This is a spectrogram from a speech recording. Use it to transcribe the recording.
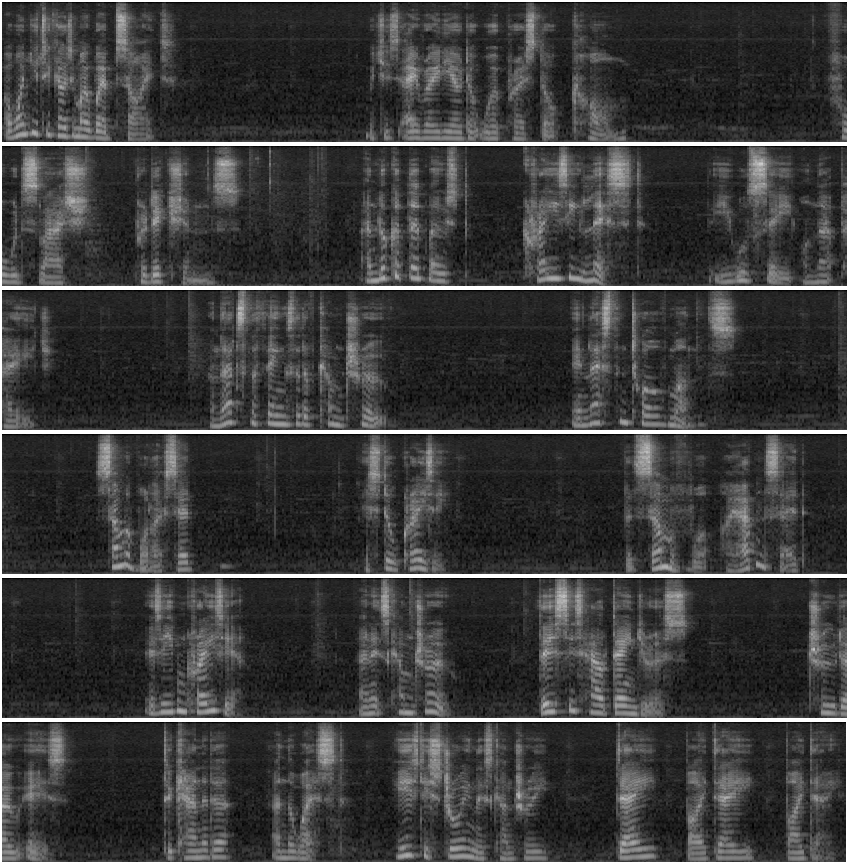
I want you to go to my website, which is aradio.wordpress.com forward slash predictions and look at the most crazy list that you will see on that page. And that's the things that have come true in less than 12 months. Some of what I've said is still crazy. But some of what I haven't said is even crazier. And it's come true. This is how dangerous Trudeau is to Canada and the West. He is destroying this country day by day by day.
